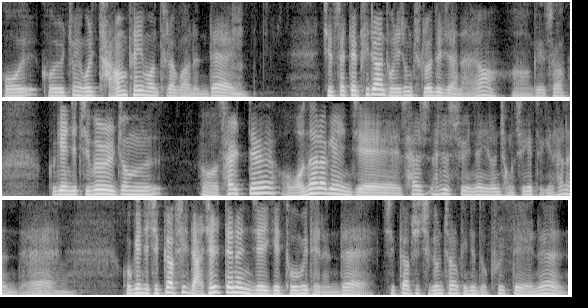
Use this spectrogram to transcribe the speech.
그, 그 일종의 우리 down payment라고 하는데 음. 집살 때 필요한 돈이 좀 줄어들잖아요. 어, 그래서 그게 이제 집을 좀 어, 살 때 원활하게 이제 살, 사실 수 있는 이런 정책이 되긴 하는데 음. 음. 거기에 이제 집값이 낮을 때는 이제 이게 도움이 되는데 집값이 지금처럼 굉장히 높을 때에는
